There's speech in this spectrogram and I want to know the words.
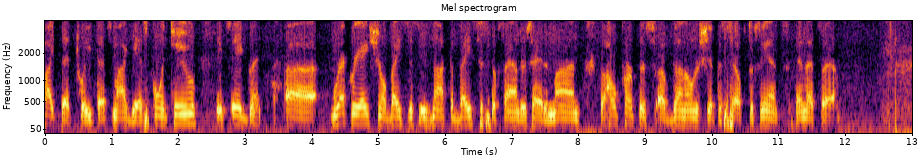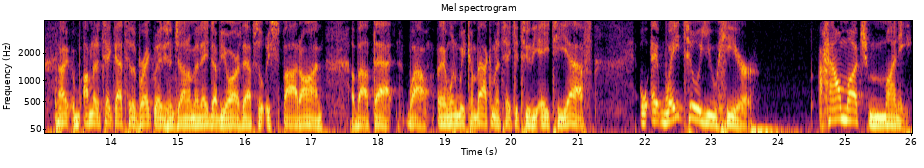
type that tweet. That's my guess. Point two, it's ignorant. Uh, recreational basis is not the basis the founders had in mind. The whole purpose of gun ownership is self defense, and that's that. I, am going to take that to the break, ladies and gentlemen. AWR is absolutely spot on about that. Wow. And when we come back, I'm going to take you to the ATF. Wait till you hear how much money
